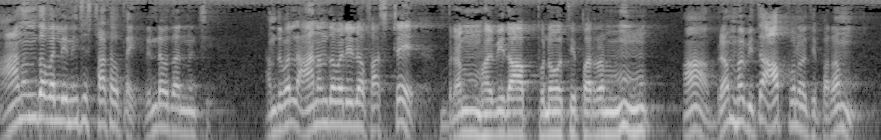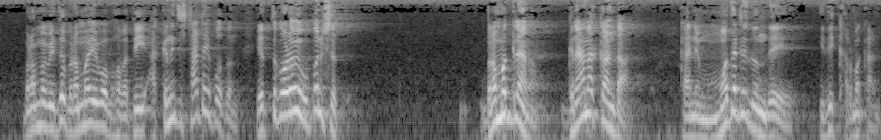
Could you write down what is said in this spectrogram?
ఆనందవల్లి నుంచి స్టార్ట్ అవుతాయి రెండవ దాని నుంచి. అందువల్ల ఆనందవల్లిలో ఫస్టే బ్రహ్మవిద ఆప్నోతి పరం. ఆ బ్రహ్మవిత ఆప్నోతి పరం. బ్రహ్మ బ్రహ్మైవ భవతి. అక్కడి నుంచి స్టార్ట్ అయిపోతుంది. ఎత్తుకోవడమే ఉపనిషత్తు. బ్రహ్మజ్ఞానం జ్ఞానకాండ. కానీ మొదటిది ఉంది ఇది కర్మకాండ.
